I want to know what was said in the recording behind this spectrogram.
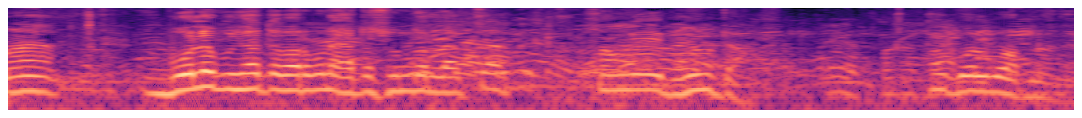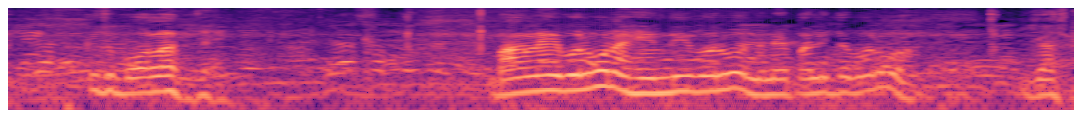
মানে বলে বোঝাতে পারব না, এত সুন্দর লাগছে আর সঙ্গে এই ভিউটা কি বলব আপনাদের? কিছু বলার নেই। বাংলায় বলব না, হিন্দি বলব না, নেপালিতে বলব জাস্ট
